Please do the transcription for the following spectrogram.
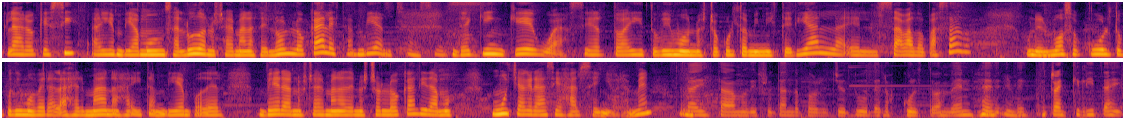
Claro que sí. Ahí enviamos un saludo a nuestras hermanas de los locales también, de Quinquegua, ¿cierto? Ahí tuvimos nuestro culto ministerial el sábado pasado un hermoso culto, pudimos ver a las hermanas ahí también, poder ver a nuestras hermanas de nuestro local y damos muchas gracias al Señor. Amén. Ahí estábamos disfrutando por YouTube de los cultos, amén. Tranquilitas y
